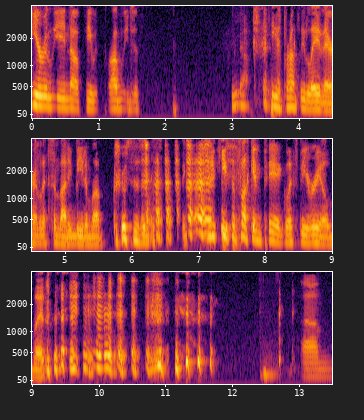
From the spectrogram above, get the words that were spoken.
Eerily enough, he would probably just he would probably lay there and let somebody beat him up. Groose is a disgusting. He's a fucking pig. Let's be real, but Um,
